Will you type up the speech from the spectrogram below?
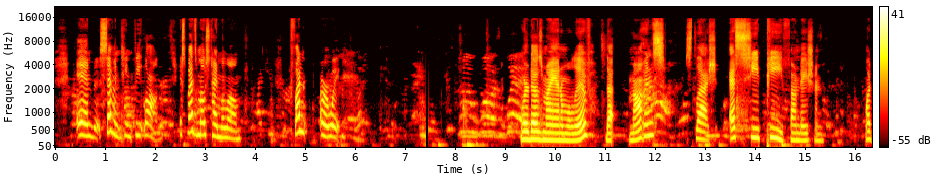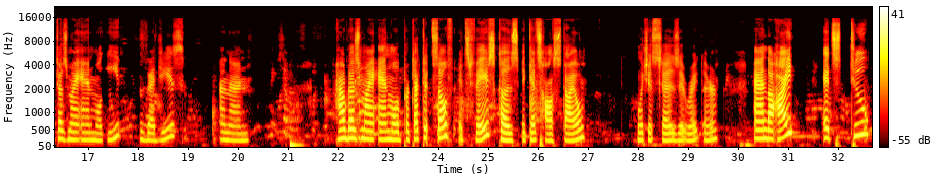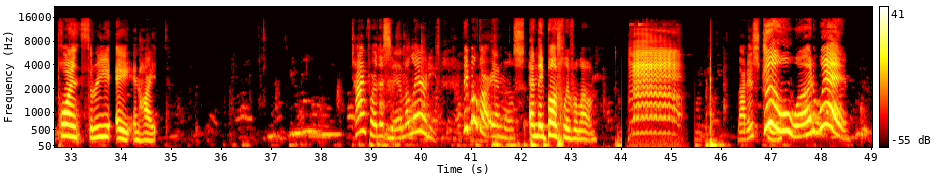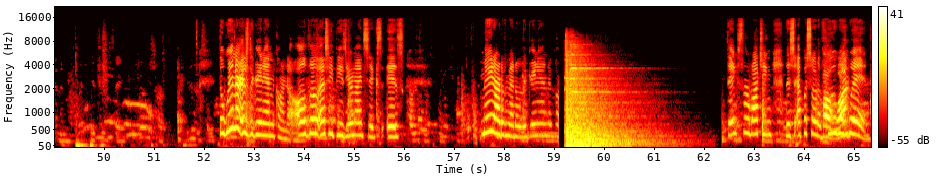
and 17 feet long. It spends most time alone. Fun, or wait. Where does my animal live? The mountains slash SCP Foundation. What does my animal eat? Veggies. And then, how does my animal protect itself? Its face, because it gets hostile, which it says it right there. And the height, it's 2.38 in height. Time for the similarities. They both are animals and they both live alone. That is true. Who would win? The winner is the Green Anaconda. Although SCP 096 is made out of metal, the Green Anaconda. Thanks for watching this episode of Who Would Win.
